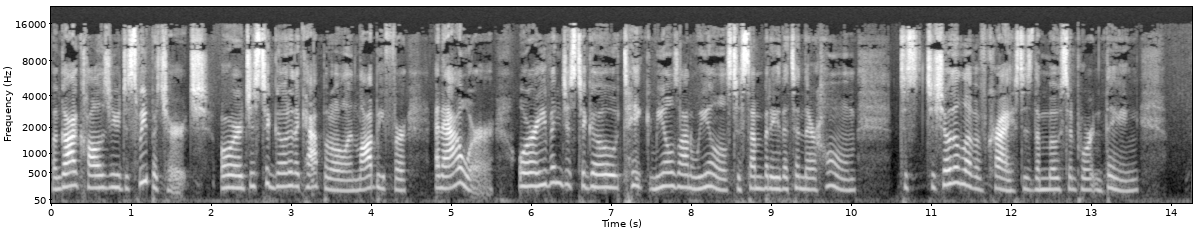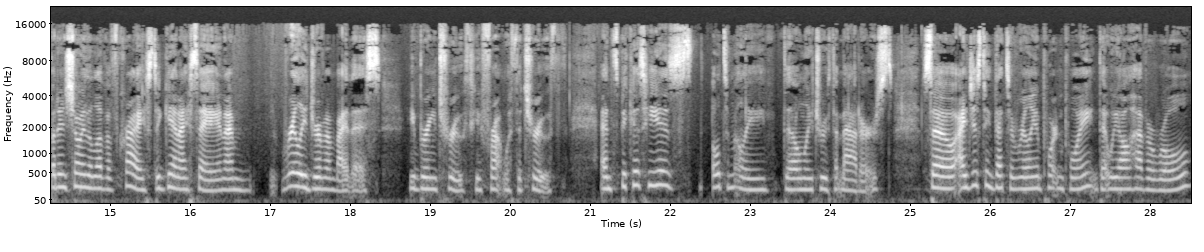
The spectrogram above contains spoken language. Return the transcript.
When God calls you to sweep a church or just to go to the Capitol and lobby for an hour or even just to go take meals on wheels to somebody that's in their home to, to show the love of Christ is the most important thing. But in showing the love of Christ, again, I say, and I'm really driven by this, you bring truth, you front with the truth. And it's because he is ultimately the only truth that matters. So I just think that's a really important point that we all have a role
